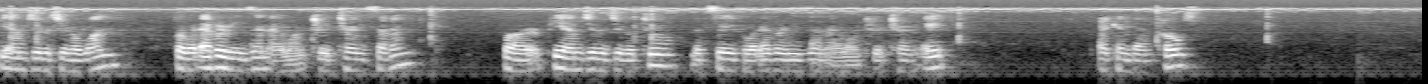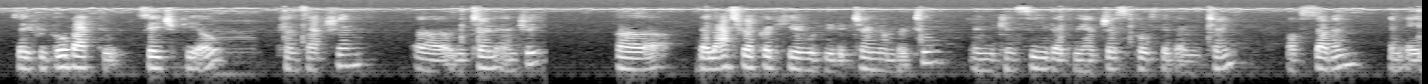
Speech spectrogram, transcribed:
PM001, for whatever reason, I want to return 7 for PM002, let's say for whatever reason I want to return 8, I can then close. So if we go back to Sage PO, transaction, uh, return entry, uh, the last record here would be return number 2, and you can see that we have just posted a return of 7 and 8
